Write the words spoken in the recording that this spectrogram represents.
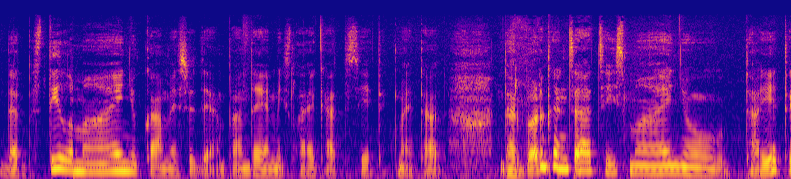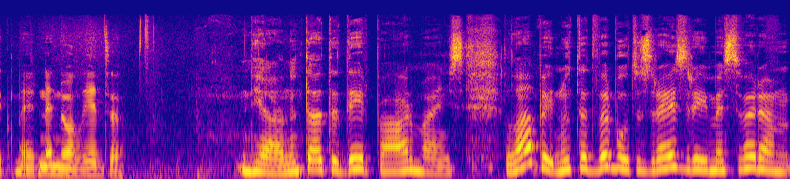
darba stila maiņu, kā mēs redzējām pandēmijas laikā, tas ietekmē tādu darba organizācijas maiņu. Tā ietekme ir nenoliedzama. Jā, nu tā tad ir pārmaiņas. Labi, nu tad varbūt uzreiz arī mēs varam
